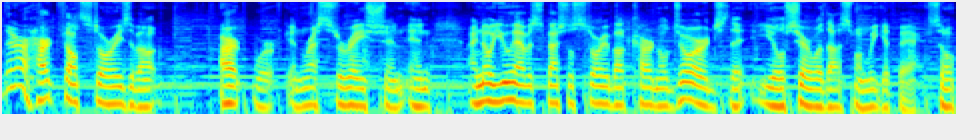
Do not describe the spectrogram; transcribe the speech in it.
there are heartfelt stories about artwork and restoration. And I know you have a special story about Cardinal George that you'll share with us when we get back. So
